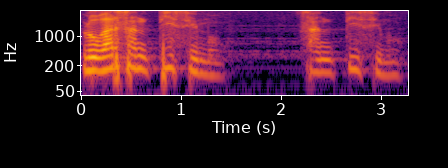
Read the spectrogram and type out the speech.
Lugar santísimo, santísimo.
